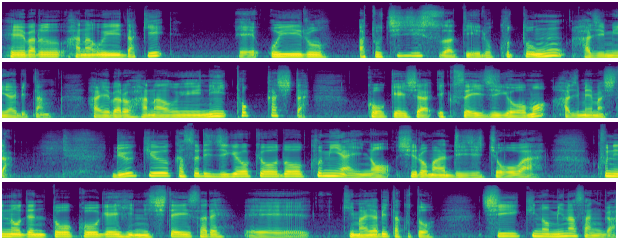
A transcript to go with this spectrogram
ヘーバル花ウイだけ、えー、ウイル跡地に育ていることん始めやびたん。ハエバル花ウイに特化した後継者育成事業も始めました。琉球かすり事業協同組合の白間理事長は国の伝統工芸品に指定され、えー、気まやびたこと地域の皆さんが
